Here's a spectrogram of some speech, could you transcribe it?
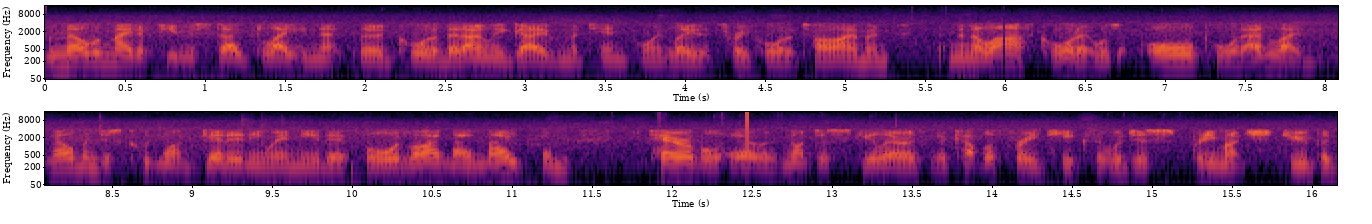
Melbourne made a few mistakes late in that third quarter that only gave them a ten point lead at three quarter time, and and in the last quarter, it was all Port Adelaide. Melbourne just could not get anywhere near their forward line. They made some terrible errors, not just skill errors, but a couple of free kicks that were just pretty much stupid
